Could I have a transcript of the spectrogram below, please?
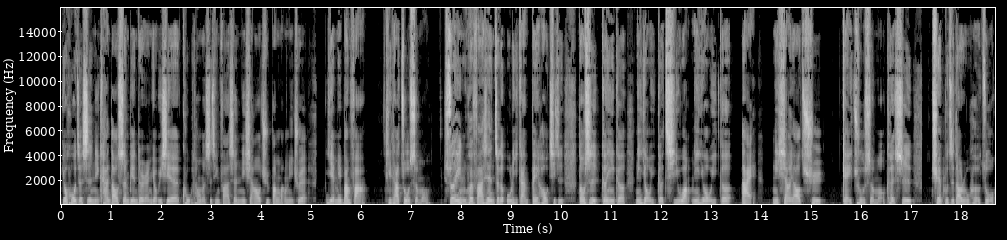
又或者是你看到身边的人有一些苦痛的事情发生，你想要去帮忙，你却也没办法替他做什么。所以你会发现，这个无力感背后其实都是跟一个你有一个期望，你有一个爱，你想要去给出什么，可是却不知道如何做，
